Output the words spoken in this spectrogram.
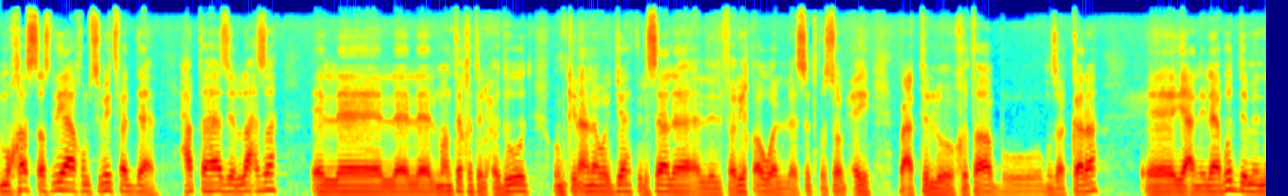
مخصص ليها 500 فدان. حتى هذه اللحظة ال- ال- ال- منطقة الحدود ويمكن أنا وجهت رسالة للفريق أول صدق صبحي بعثت له خطاب ومذكرة. آه، يعني لابد من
